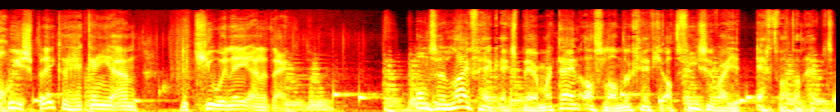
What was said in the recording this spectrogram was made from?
goede spreker herken je aan de Q&A aan het eind. Onze lifehack-expert Martijn Aslander geeft je adviezen waar je echt wat aan hebt.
